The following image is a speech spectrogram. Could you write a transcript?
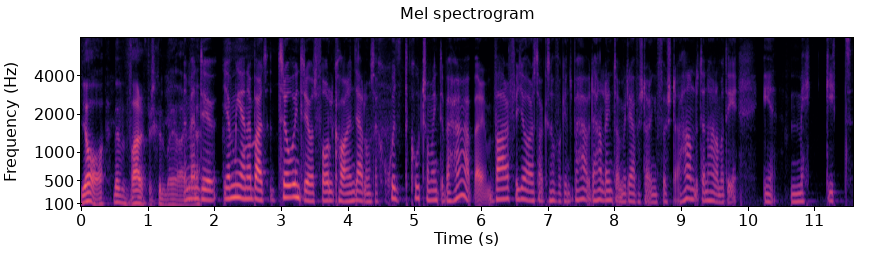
ja, men varför skulle man göra Nej, det? men du, jag menar bara att tro inte du att folk har en jävla massa skitkort som man inte behöver. Varför göra saker som folk inte behöver? Det handlar inte om miljöförstöring i första hand, utan det handlar om att det är mäckigt.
